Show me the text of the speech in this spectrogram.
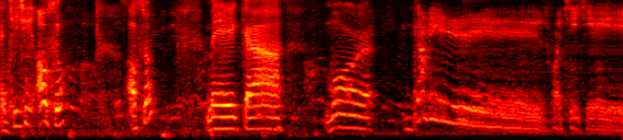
And Chichi also, also make uh, more gummies for Chichi.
